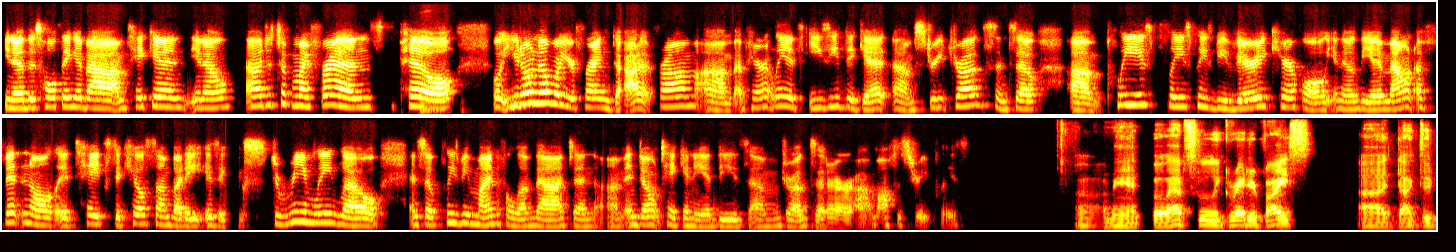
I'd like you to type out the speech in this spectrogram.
you know this whole thing about I'm taking you know I just took my friend's pill well, you don't know where your friend got it from. Um, apparently, it's easy to get um, street drugs. And so um, please, please, please be very careful. You know, the amount of fentanyl it takes to kill somebody is extremely low. And so please be mindful of that and, um, and don't take any of these um, drugs that are um, off the street, please. Oh, man, well, absolutely great advice. Uh, Dr.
